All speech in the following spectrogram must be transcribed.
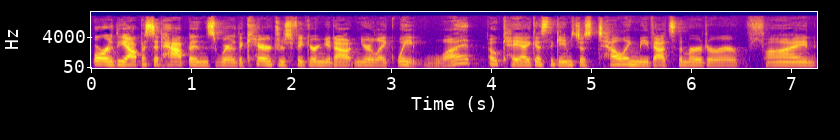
or the opposite happens where the character's figuring it out and you're like, wait, what? Okay, I guess the game's just telling me that's the murderer. Fine.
